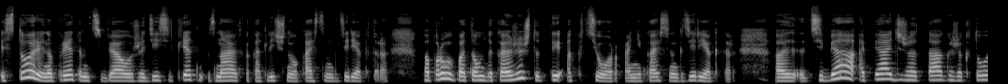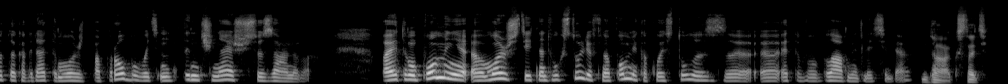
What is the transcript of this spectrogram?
истории, но при этом тебя уже 10 лет знают как отличного кастинг-директора. Попробуй потом докажи, что ты актер, а не кастинг-директор. Э, тебя, опять же, также кто-то когда-то может попробовать, но ты начинаешь все заново. Поэтому помни, э, можешь сидеть на двух стульях, но помни, какой стул из э, этого главный для тебя. Да, кстати,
